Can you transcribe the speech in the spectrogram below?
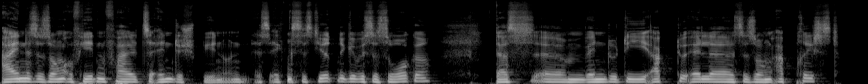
eine Saison auf jeden Fall zu Ende spielen. Und es existiert eine gewisse Sorge, dass ähm, wenn du die aktuelle Saison abbrichst,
